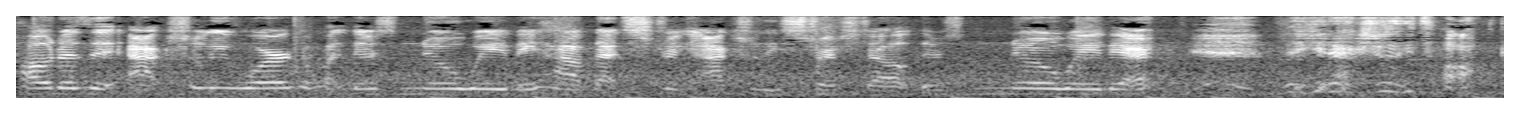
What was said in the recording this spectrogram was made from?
how does it actually work? I'm like, there's no way they have that string actually stretched out. There's no way they they can actually talk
